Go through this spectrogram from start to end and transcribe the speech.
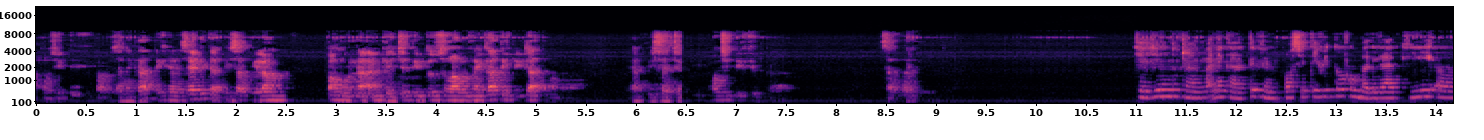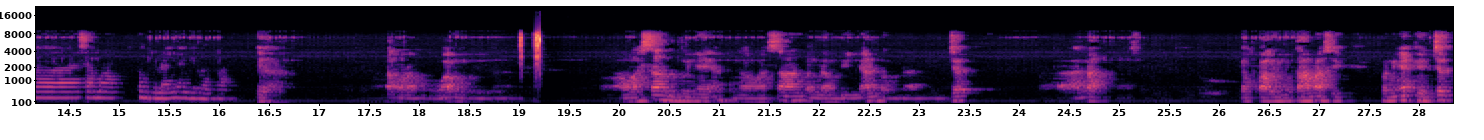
positif, bisa negatif. Ya, saya tidak bisa bilang penggunaan gadget itu selalu negatif tidak, teman-teman. Ya, bisa jadi positif juga. Seperti Jadi untuk dampak negatif dan positif itu kembali lagi uh, sama penggunanya gitu Pak? Ya, orang tua memberikan pengawasan tentunya ya. Pengawasan pendampingan penggunaan gadget anak ya, yang paling utama sih. Sebenarnya gadget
